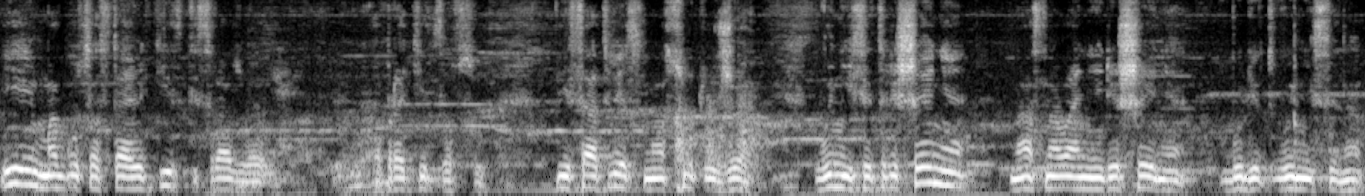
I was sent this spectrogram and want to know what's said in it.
и могу составить иск и сразу обратиться в суд. И, соответственно, суд уже вынесет решение, на основании решения будет вынесены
